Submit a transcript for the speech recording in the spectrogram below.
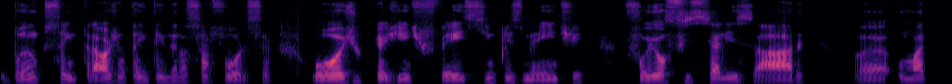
O Banco Central já está entendendo essa força. Hoje, o que a gente fez simplesmente foi oficializar uh, uma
